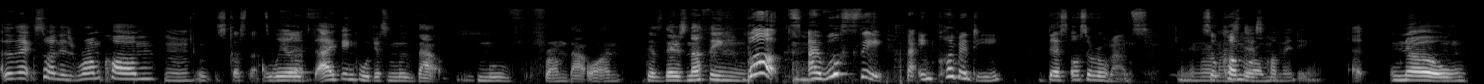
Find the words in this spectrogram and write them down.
The next one is rom com. Mm, we've discussed that. We'll. I think we'll just move that move from that one because there's nothing. But I will say that in comedy, there's also romance. In So romance, come rom. comedy. Uh, no,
